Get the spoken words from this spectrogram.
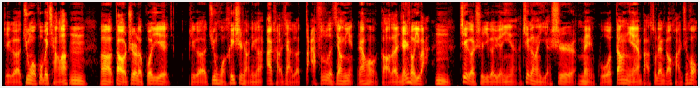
这个军火库被抢了嗯啊，导致了国际这个军火黑市上这个阿卡的价格大幅度的降低，然后搞得人手一把。嗯这个是一个原因，这个呢也是美国当年把苏联搞垮之后，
